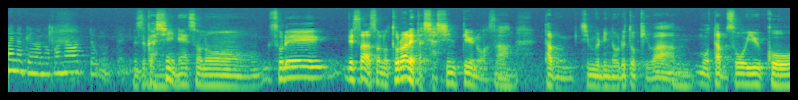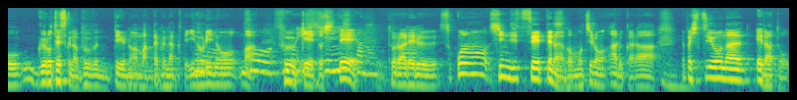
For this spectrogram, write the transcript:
えなきゃなのかなって思ったり。難しいね。そのそれでさその撮られた写真っていうのはさ、多分新聞に載る時は、もう多分そういうこうグロテスクな部分っていうのは全くなくて、祈りの、ま風景として撮られるそこの真実性っていうのはやっぱもちろんあるからやっぱ必要な絵だと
